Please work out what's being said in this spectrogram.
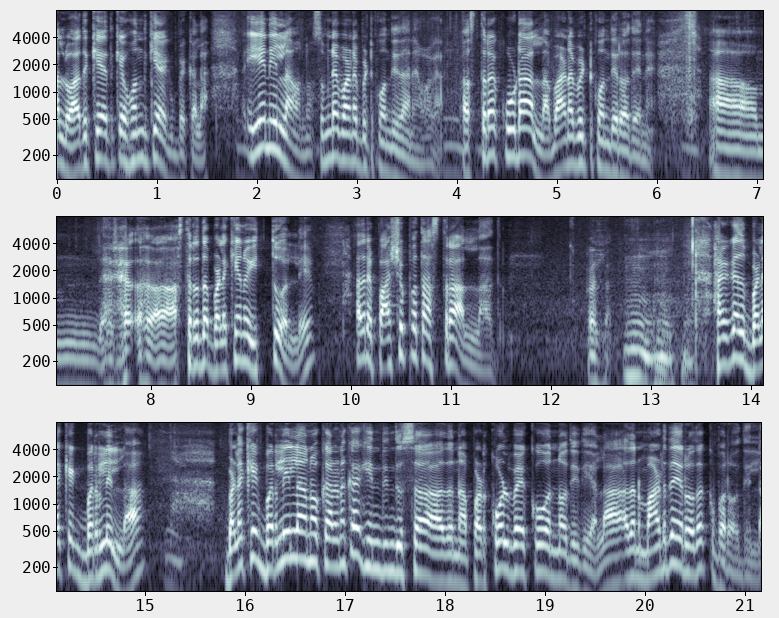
ಅಲ್ವಾ? ಅದಕ್ಕೆ ಅದಕ್ಕೆ ಹೊಂದಿಕೆ ಆಗಬೇಕಲ್ಲ. ಏನಿಲ್ಲ ಅವನು ಸುಮ್ಮನೆ ಬಾಣ ಬಿಟ್ಕೊಂಡಿದ್ದಾನೆ ಅವಾಗ. ಅಸ್ತ್ರ ಕೂಡ ಅಲ್ಲ ಬಾಣ ಬಿಟ್ಕೊಂಡಿರೋದೇನೆ. ಅಸ್ತ್ರದ ಬಳಕೆನೂ ಇತ್ತು ಅಲ್ಲಿ ಆದರೆ ಪಾಶುಪತ ಅಸ್ತ್ರ ಅಲ್ಲ ಅದು. ಅಲ್ಲ ಹಾಗಾಗಿ ಅದು ಬಳಕೆಗೆ ಬರಲಿಲ್ಲ. ಬಳಕೆಗೆ ಬರಲಿಲ್ಲ ಅನ್ನೋ ಕಾರಣಕ್ಕಾಗಿ ಹಿಂದಿನ ದಿವಸ ಅದನ್ನು ಪಡ್ಕೊಳ್ಬೇಕು ಅನ್ನೋದಿದೆಯಲ್ಲ ಅದನ್ನು ಮಾಡದೇ ಇರೋದಕ್ಕೆ ಬರೋದಿಲ್ಲ.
